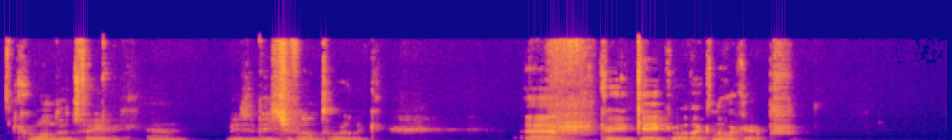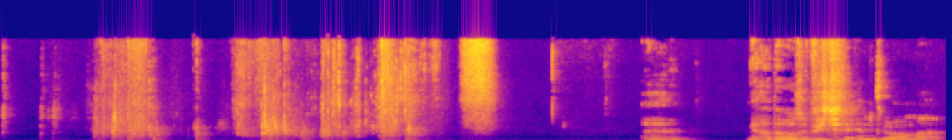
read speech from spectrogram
gewoon doe het veilig en wees een beetje verantwoordelijk. Uh, kun je kijken wat ik nog heb? Uh, ja, dat was een beetje de intro, maar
